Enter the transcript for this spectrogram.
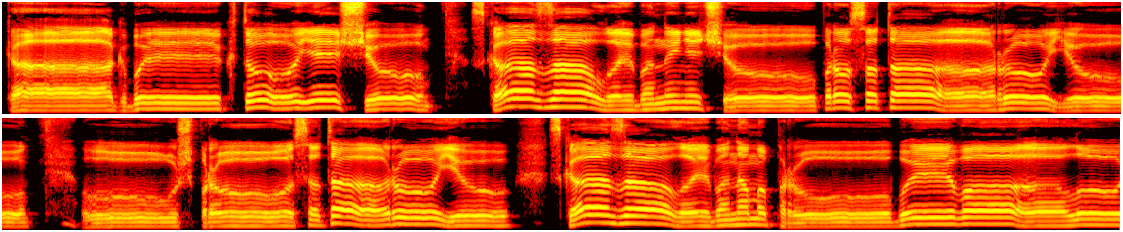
Как бы кто еще сказал бы про старую, уж про старую сказала бы нам про бывалую,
